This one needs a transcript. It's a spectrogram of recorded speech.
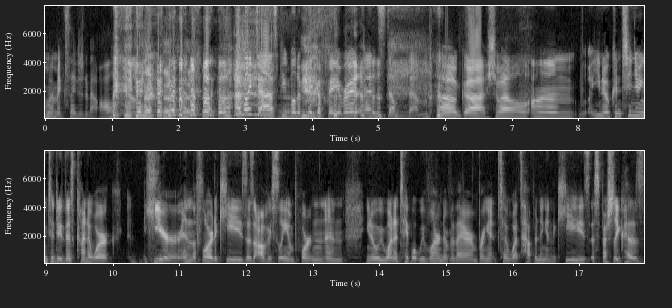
Oh, I'm excited about all of them. I like to ask people to pick a favorite and stump them. oh gosh. Well um, you know continuing to do this kind of work here in the florida keys is obviously important. And you know we want to take what we've learned over there and bring it to what's happening in the keys especially because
